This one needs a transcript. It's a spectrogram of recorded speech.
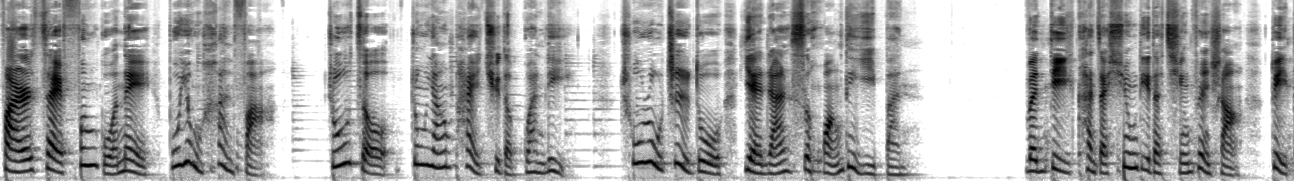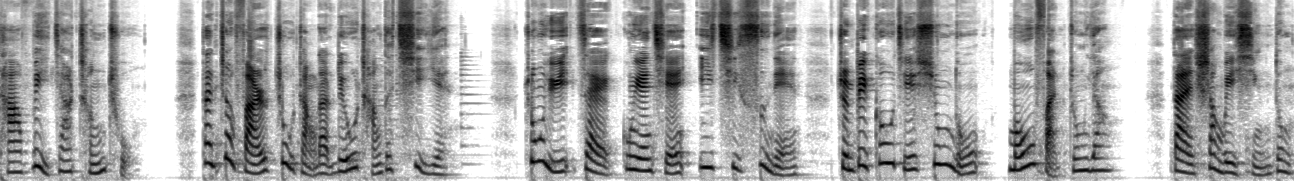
反而在封国内不用汉法，逐走中央派去的官吏，出入制度俨然似皇帝一般。文帝看在兄弟的情分上，对他未加惩处，但这反而助长了刘长的气焰。终于在公元前一七四年，准备勾结匈奴谋反中央，但尚未行动，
